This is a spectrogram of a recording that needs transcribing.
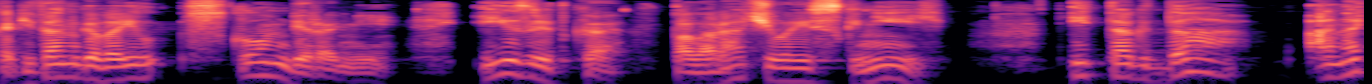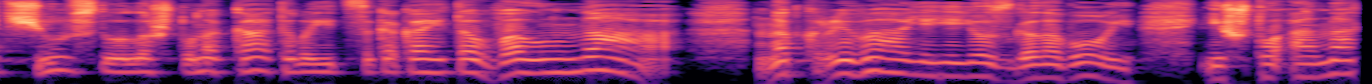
капитан говорил с комберами, изредка поворачиваясь к ней. И тогда она чувствовала, что накатывается какая-то волна, накрывая ее с головой, и что она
